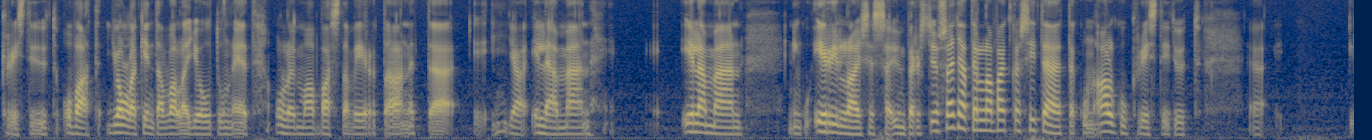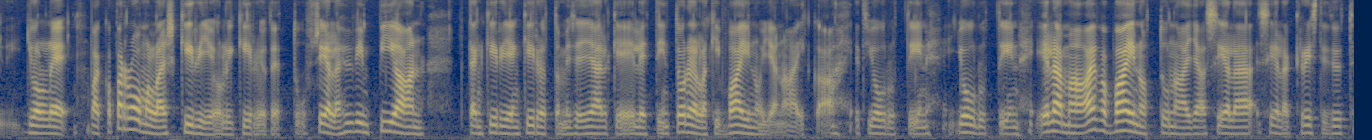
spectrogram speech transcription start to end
kristityt ovat jollakin tavalla joutuneet olemaan vastavirtaan että, ja elämään, elämään niin kuin erilaisessa ympäristössä. Jos ajatellaan vaikka sitä, että kun alkukristityt, jolle vaikkapa roomalaiskirje oli kirjoitettu, siellä hyvin pian tämän kirjeen kirjoittamisen jälkeen elettiin todellakin vainojen aikaa, että jouduttiin, jouduttiin elämään aivan vainottuna ja siellä, siellä kristityt,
